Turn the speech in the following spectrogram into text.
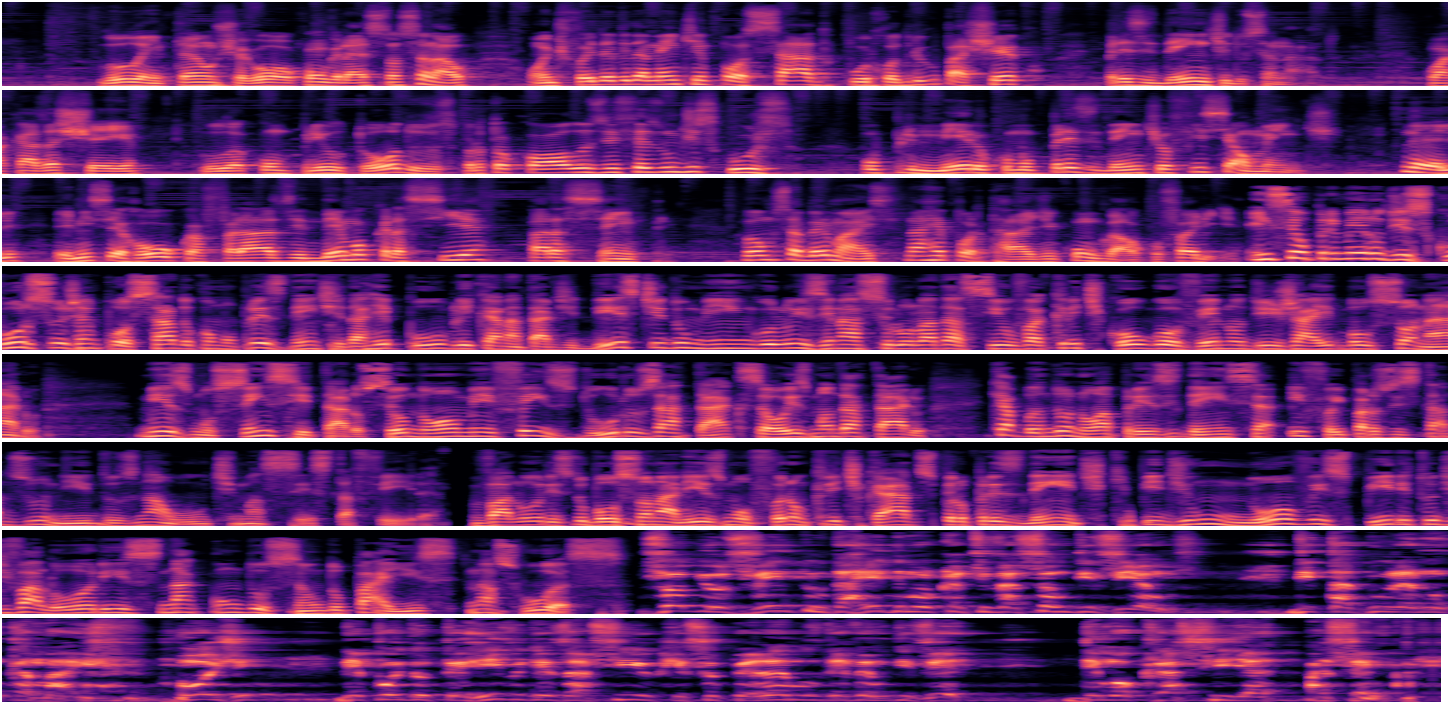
Lula então chegou ao Congresso Nacional, onde foi devidamente empossado por Rodrigo Pacheco, presidente do Senado. Com a casa cheia, Lula cumpriu todos os protocolos e fez um discurso, o primeiro como presidente oficialmente. Nele, ele encerrou com a frase democracia para sempre. Vamos saber mais na reportagem com Glauco Faria. Em seu primeiro discurso, já empossado como presidente da República, na tarde deste domingo, Luiz Inácio Lula da Silva criticou o governo de Jair Bolsonaro mesmo sem citar o seu nome, fez duros ataques ao ex-mandatário, que abandonou a presidência e foi para os Estados Unidos na última sexta-feira. Valores do bolsonarismo foram criticados pelo presidente, que pediu um novo espírito de valores na condução do país nas ruas. Sob os ventos da redemocratização, dizíamos: ditadura nunca mais. Hoje, Depois do terrível desafio que superamos, devemos dizer: democracia para sempre.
